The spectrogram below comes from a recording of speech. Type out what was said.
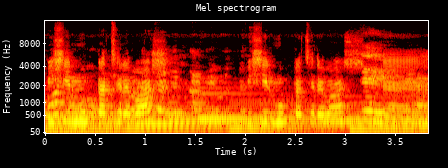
পিসির মুখটা ছেড়ে বস। পিসির মুখটা ছেড়ে বস। হ্যাঁ।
